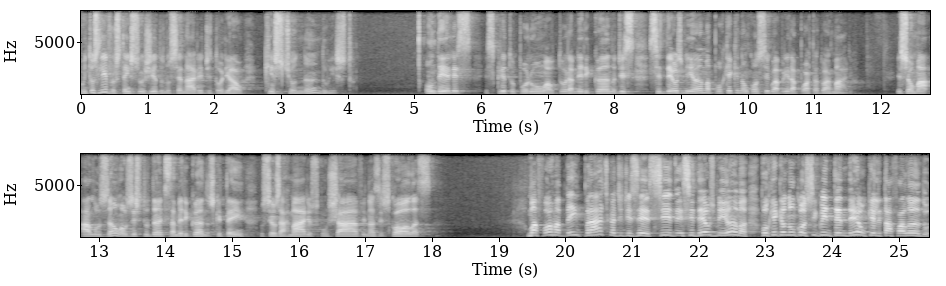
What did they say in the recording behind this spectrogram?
Muitos livros têm surgido no cenário editorial questionando isto. Um deles, escrito por um autor americano, diz: Se Deus me ama, por que, que não consigo abrir a porta do armário? Isso é uma alusão aos estudantes americanos que têm os seus armários com chave nas escolas. Uma forma bem prática de dizer: se, se Deus me ama, por que, que eu não consigo entender o que Ele está falando?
